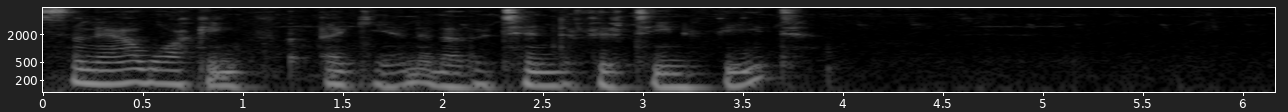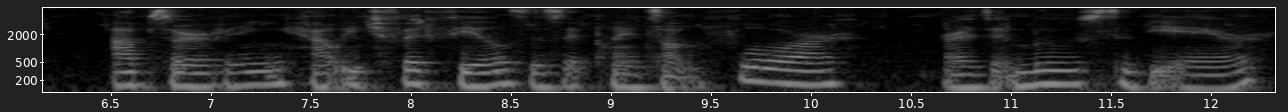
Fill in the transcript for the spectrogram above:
So now walking again another 10 to 15 feet, observing how each foot feels as it plants on the floor or as it moves through the air.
